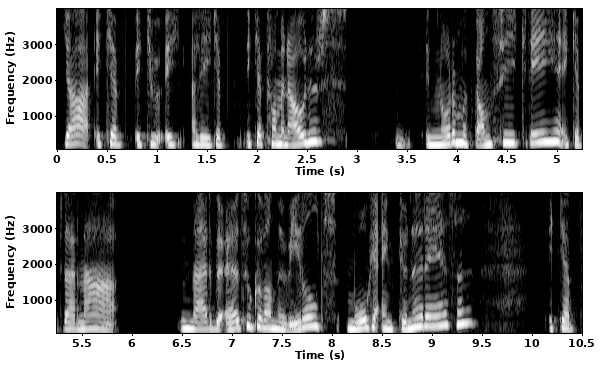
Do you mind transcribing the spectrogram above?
Ja, ik heb, ik, ik, allee, ik, heb, ik heb van mijn ouders enorme kansen gekregen. Ik heb daarna naar de uithoeken van de wereld mogen en kunnen reizen. Ik heb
